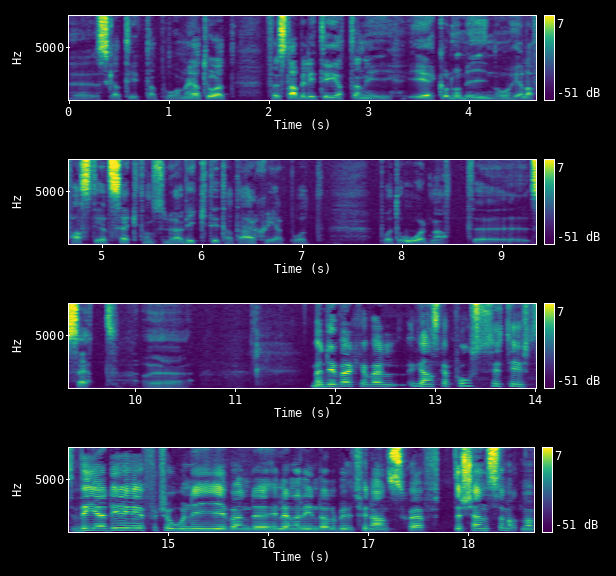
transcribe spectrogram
eh, ska titta på. Men jag tror att för stabiliteten i, i ekonomin och hela fastighetssektorn så är det viktigt att det här sker på ett på ett ordnat eh, sätt. Eh, men det verkar väl ganska positivt. VD är förtroendeingivande, Helena Lindahl har blivit finanschef. Det känns som att man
